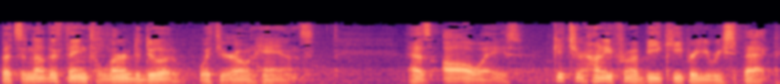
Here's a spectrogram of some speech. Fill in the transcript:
but it's another thing to learn to do it with your own hands. As always, get your honey from a beekeeper you respect.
